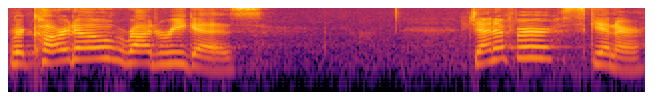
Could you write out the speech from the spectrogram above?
Ricardo Rodriguez. Jennifer Skinner.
